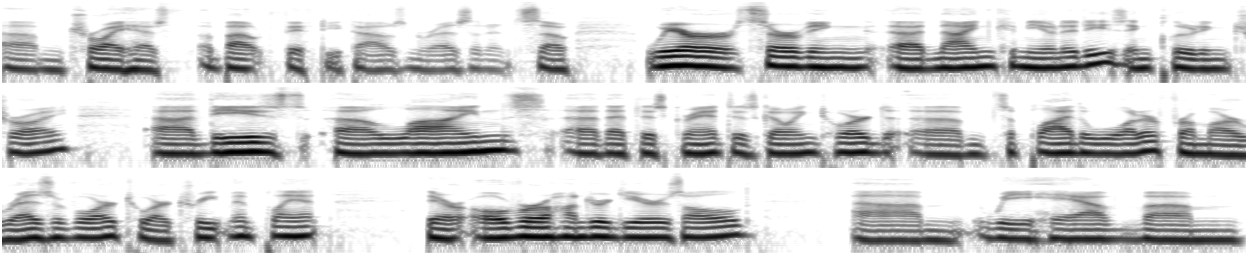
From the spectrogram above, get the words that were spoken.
Um, Troy has about 50,000 residents. So we're serving uh, nine communities, including Troy. Uh, these uh, lines uh, that this grant is going toward um, supply the water from our reservoir to our treatment plant. They're over 100 years old. Um, we have, um,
